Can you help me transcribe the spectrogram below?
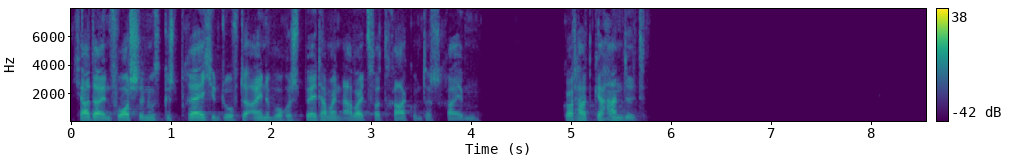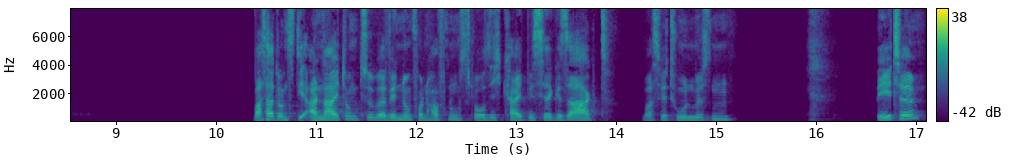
Ich hatte ein Vorstellungsgespräch und durfte eine Woche später meinen Arbeitsvertrag unterschreiben. Gott hat gehandelt. Was hat uns die Anleitung zur Überwindung von Hoffnungslosigkeit bisher gesagt, was wir tun müssen? Bete,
